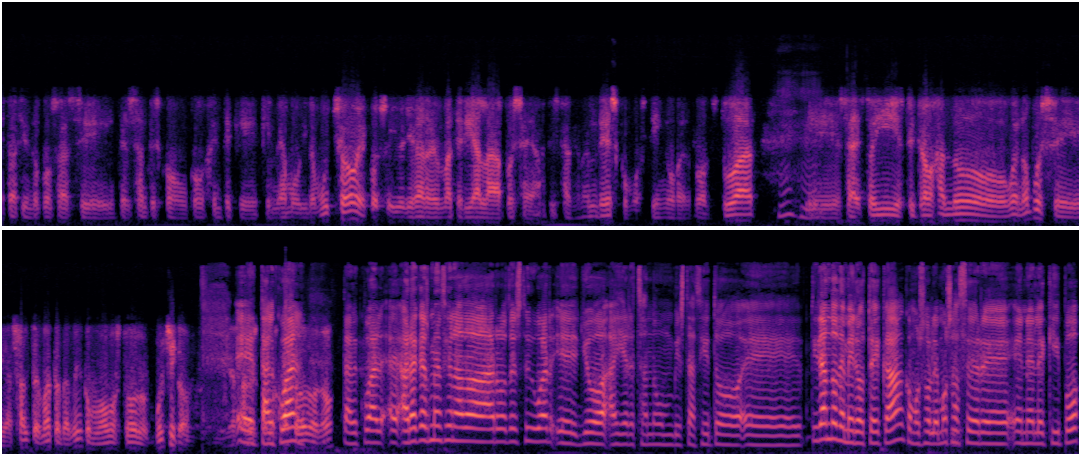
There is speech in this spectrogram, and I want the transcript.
estado haciendo cosas eh, interesantes con, con gente que, que me ha movido mucho, he conseguido llegar el material a, pues, a artistas grandes como Sting o Rod Stewart, eh, o sea, estoy, estoy trabajando, bueno, pues eh, a salto de mata también, como vamos todos los músicos. Eh, sabes tal cual, está todo, ¿no? tal cual. Ahora que has mencionado a Rod Stewart, yo ayer echando un vistacito, eh, tirando de meroteca, como solemos hacer en el equipo,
